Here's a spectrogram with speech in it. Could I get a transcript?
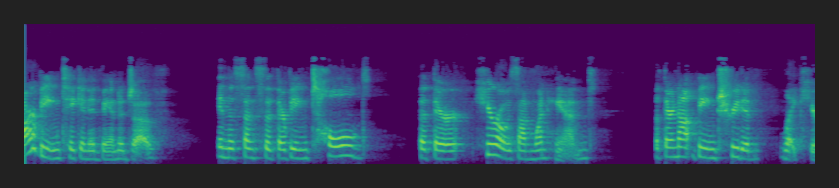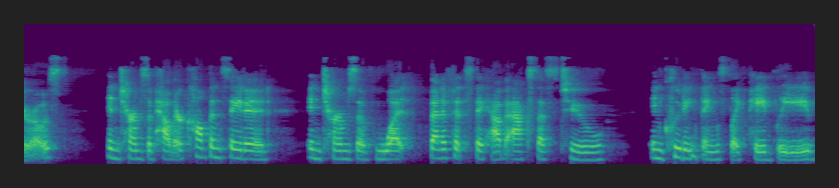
are being taken advantage of in the sense that they're being told that they're heroes on one hand, but they're not being treated like heroes in terms of how they're compensated, in terms of what benefits they have access to, including things like paid leave,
